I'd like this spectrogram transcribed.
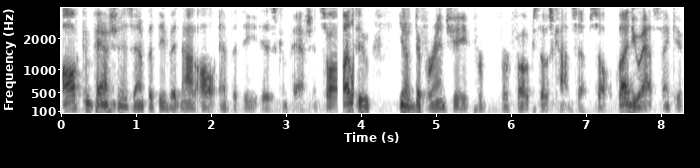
all compassion is empathy, but not all empathy is compassion. So I like to, you know, differentiate for, for folks those concepts. So glad you asked. Thank you.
